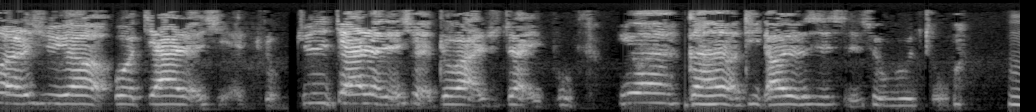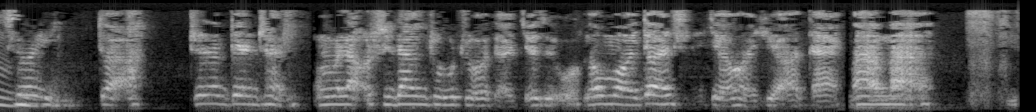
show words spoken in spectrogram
尔需要我家人协助，就是家人的协助还是这一部分，因为刚刚有提到就是时数不足，嗯，所以对啊，只能变成我们老师当初说的，就是我有某一段时间会需要带妈妈去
